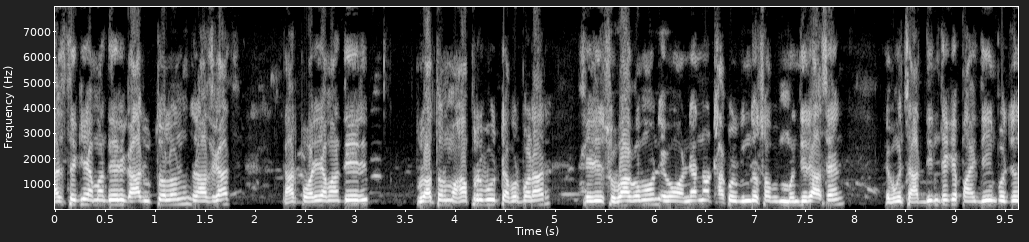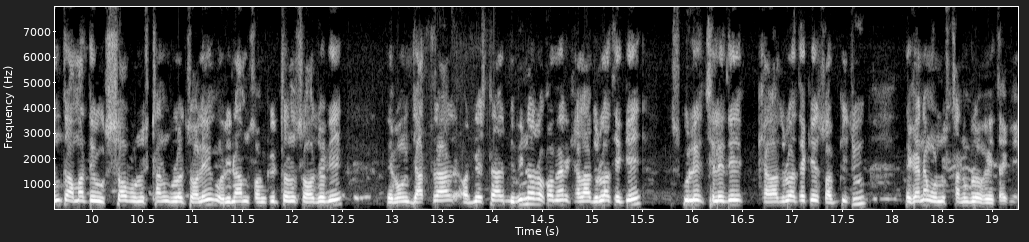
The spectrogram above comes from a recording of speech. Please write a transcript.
আজ থেকে আমাদের গাছ উত্তোলন রাজগাছ। তারপরে আমাদের পুরাতন মহাপ্রভু টাপরপাড়ার সেই যে শুভাগমন এবং অন্যান্য ঠাকুরবৃন্দ সব মন্দিরে আসেন। এবং চার দিন থেকে পাঁচ দিন পর্যন্ত আমাদের উৎসব অনুষ্ঠানগুলো চলে। হরিনাম সংকীর্তন সহযোগে এবং যাত্রার অর্কেস্ট্রার বিভিন্ন রকমের খেলাধুলা থেকে স্কুলের ছেলেদের খেলাধুলা থেকে সব কিছু এখানে অনুষ্ঠানগুলো হয়ে থাকে।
